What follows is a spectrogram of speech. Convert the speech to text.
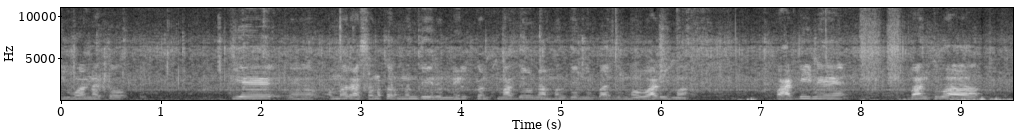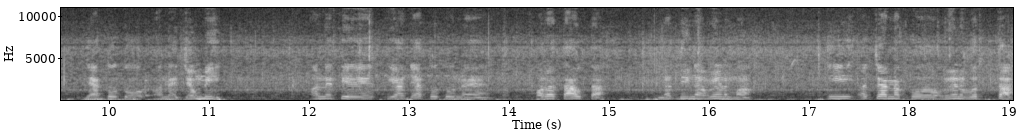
યુવાન હતો. તે અમારા શંકર મંદિર, નીલકંઠ મહાદેવના મંદિરની બાજુમાં વાડીમાં પાટીને બાંધવા જતો હતો અને જમી અને તે ત્યાં જતો હતો ને પરત આવતા નદીના વેણમાં એ અચાનક વેણ વધતા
